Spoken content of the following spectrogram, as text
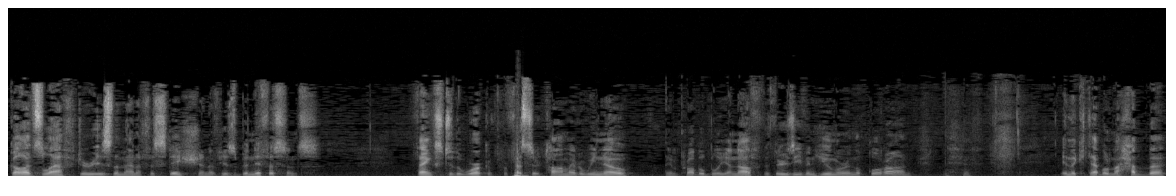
God's laughter is the manifestation of his beneficence. Thanks to the work of Professor Tamer, we know, and probably enough, that there's even humor in the Quran. in the Kitab al Mahabba,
